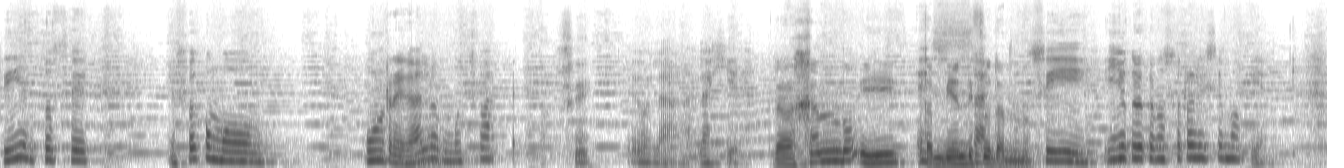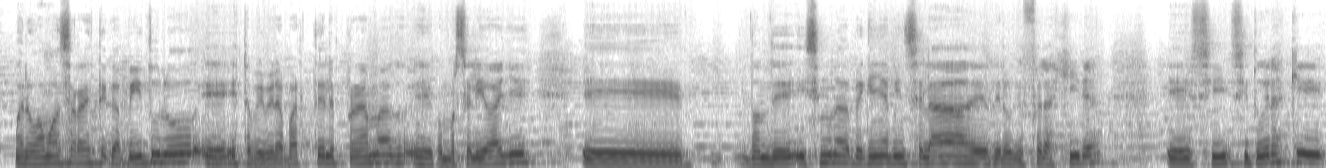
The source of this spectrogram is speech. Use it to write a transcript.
Sí, entonces fue como un regalo en muchos aspectos, sí. La, la gira. Trabajando y también Exacto, disfrutando. Sí, y yo creo que nosotros lo hicimos bien. Bueno, vamos a cerrar este capítulo, eh, esta primera parte del programa eh, con Marcelo Valle, eh, donde hicimos una pequeña pincelada de, de lo que fue la gira. Eh, si, si tuvieras que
